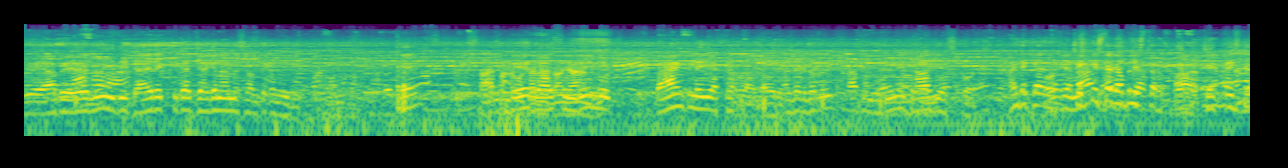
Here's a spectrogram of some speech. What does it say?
ఇది యాభై వేలు ఇది డైరెక్ట్గా జగన్ అన్న సంతకం ఇది. ఓకే? పేరు రాసింది నువ్వు బ్యాంకులు అయ్యి ఎక్కర్లేదు ఇవన్నీ డ్రా చేసుకో అంటే చెక్ ఇస్తే డబ్బులు ఇస్తారు చెక్ ఇస్తే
